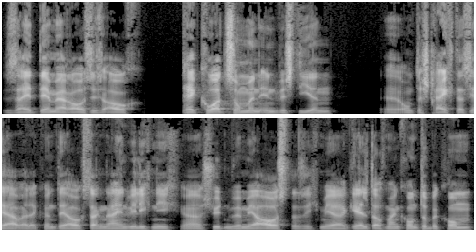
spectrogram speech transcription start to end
seitdem er raus ist, auch Rekordsummen investieren, äh, unterstreicht das ja, weil er könnte ja auch sagen, nein, will ich nicht, ja, schütten wir mehr aus, dass ich mehr Geld auf mein Konto bekomme.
